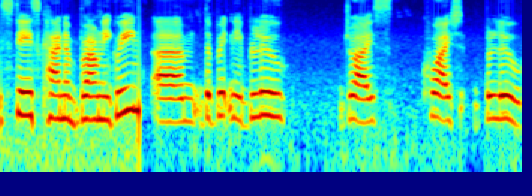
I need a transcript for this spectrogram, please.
stays kind of browny green. Um, the Brittany blue dries quite blue.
